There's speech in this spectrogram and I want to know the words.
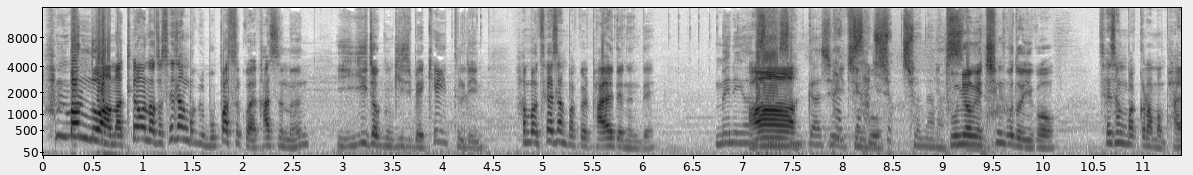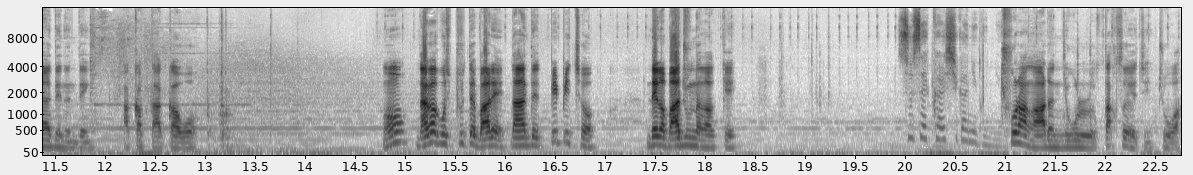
한 번도 아마 태어나서 세상 밖을 못 봤을 거야 가슴은. 이 이기적인 기집애 케이틀린. 한 번 세상 밖을 봐야 되는데. 미니언 아, 생성까지 이 친구. 30초 남았습니다. 두 명의 친구도 이거 세상 밖을 한번 봐야 되는데. 아깝다 아까워 어? 나가고 싶을 때 말해. 나한테 삐삐쳐. 내가 마중 나갈게. 수색할 시간이군요. Q랑 R은 이걸로 딱 써야지. 좋아.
